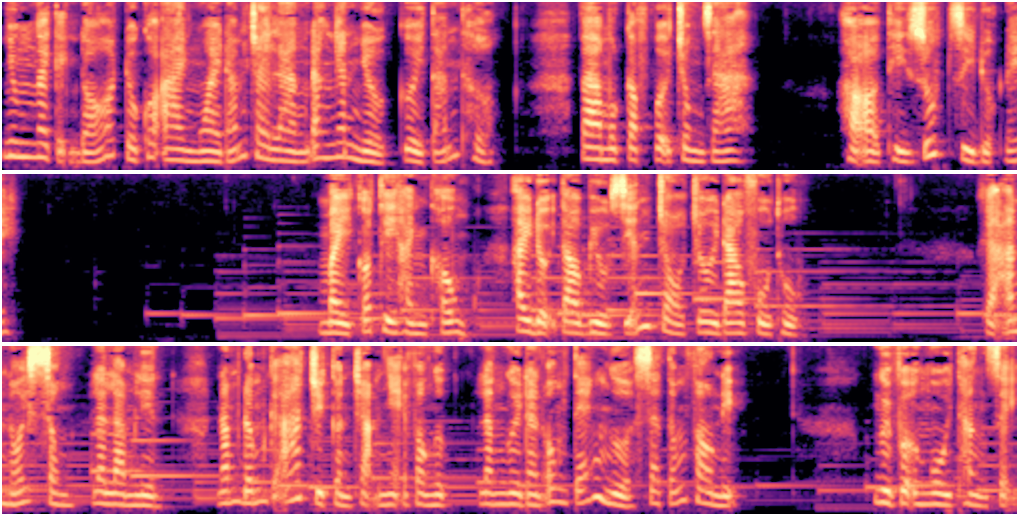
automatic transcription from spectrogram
nhưng ngay cạnh đó đâu có ai ngoài đám trai làng đang nhăn nhở cười tán thưởng. Và một cặp vợ chồng già. Họ thì giúp gì được đây? Mày có thi hành không? Hay đợi tao biểu diễn trò chơi đao phù thủ? Gã nói xong là làm liền, nắm đấm gã chỉ cần chạm nhẹ vào ngực là người đàn ông té ngửa ra tấm phao nệm. Người vợ ngồi thẳng dậy,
